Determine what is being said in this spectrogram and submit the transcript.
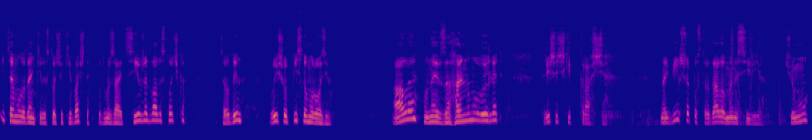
І це молоденький листочок, і бачите, подмерзають ці вже два листочка. Це один вийшов після морозів. Але в неї в загальному вигляд трішечки краще. Найбільше пострадала в мене сірія. Чому?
